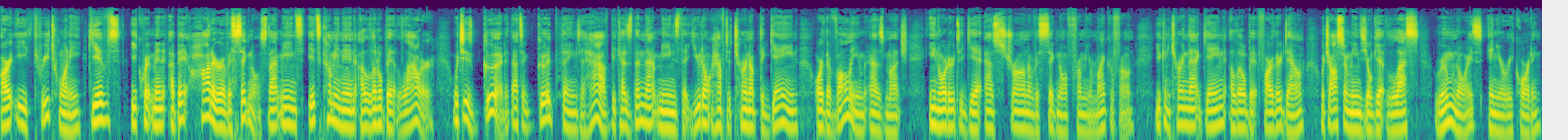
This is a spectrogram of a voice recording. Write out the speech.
RE320 gives equipment a bit hotter of a signal. So that means it's coming in a little bit louder, which is good. That's a good thing to have because then that means that you don't have to turn up the gain or the volume as much in order to get as strong of a signal from your microphone. You can turn that gain a little bit farther down, which also means you'll get less room noise in your recording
